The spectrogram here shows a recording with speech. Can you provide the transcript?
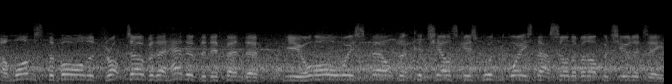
And once the ball had dropped over the head of the defender, you always felt that Kanchelskis wouldn't waste that sort of an opportunity.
